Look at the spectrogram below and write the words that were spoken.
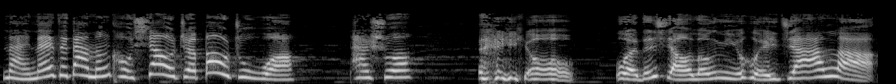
奶奶在大门口笑着抱住我，她说：“哎呦，我的小龙女回家了，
